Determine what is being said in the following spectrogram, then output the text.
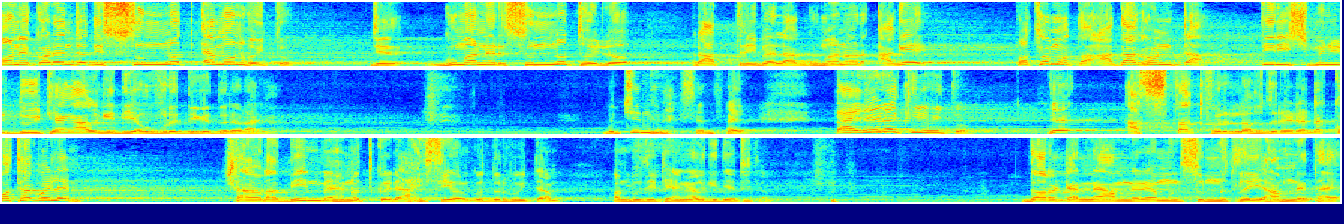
মনে করেন যদি সুন্নত এমন হইতো যে গুমানের সুন্নত হইল রাত্রিবেলা ঘুমানোর আগে প্রথমত আধা ঘণ্টা তিরিশ মিনিট দুই ঠ্যাং আলগি দিয়া উপরের দিকে ধরে রাখা। বুঝছেন রাশেদ ভাই? তাইলে না কি হইতো? যে আস্তাক ফিরুল্লাহ হুজুর, এটা একটা কথা কইলেন, সারাটা দিন মেহনত করে আইসি, অল্প দূর হইতাম, অন বুঝি ঠ্যাঙ্গাল গিয়ে দিতাম দরকার নেই, আমনের এমন সুন্নত লই আমনে তাই।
